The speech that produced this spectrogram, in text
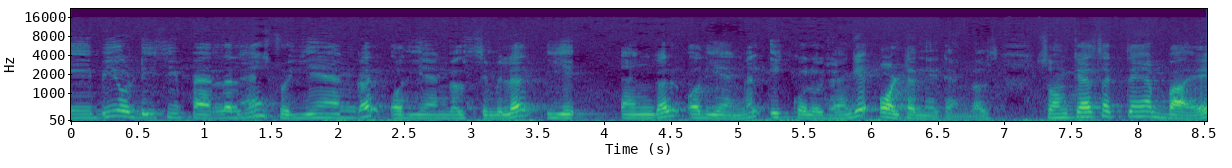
ए बी और डी सी पैरेलल हैं तो ये एंगल और ये एंगल सिमिलर ये एंगल और ये एंगल इक्वल हो जाएँगे ऑल्टरनेट एंगल्स सो हम कह सकते हैं by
